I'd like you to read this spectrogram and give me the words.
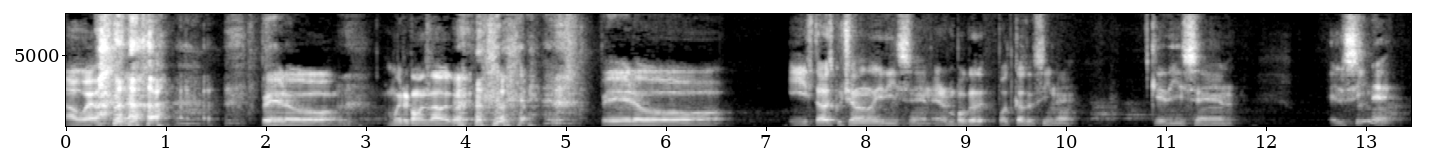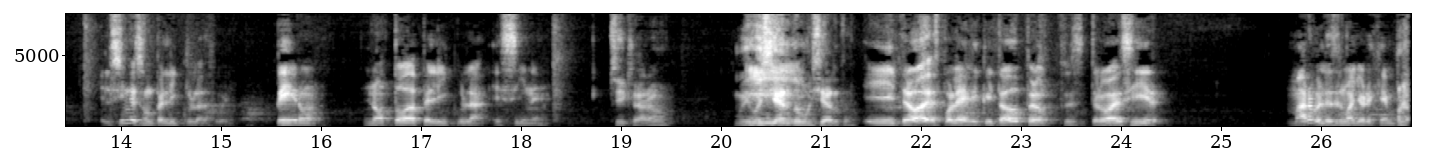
Ah, güey. Pero. Muy recomendable. Pero. Y estaba escuchando y dicen. Era un poco de podcast de cine. Que dicen. El cine. El cine son películas, güey. Pero no toda película es cine. Sí, claro. Muy, cierto, muy cierto. Y te lo es polémico y todo, pero pues te lo voy a decir. Marvel es el mayor ejemplo.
